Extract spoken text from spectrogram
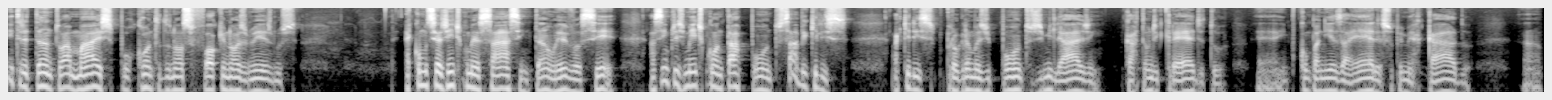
Entretanto, há mais por conta do nosso foco em nós mesmos. É como se a gente começasse, então, eu e você, a simplesmente contar pontos. Sabe aqueles, aqueles programas de pontos de milhagem, cartão de crédito, é, companhias aéreas, supermercado, ah,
